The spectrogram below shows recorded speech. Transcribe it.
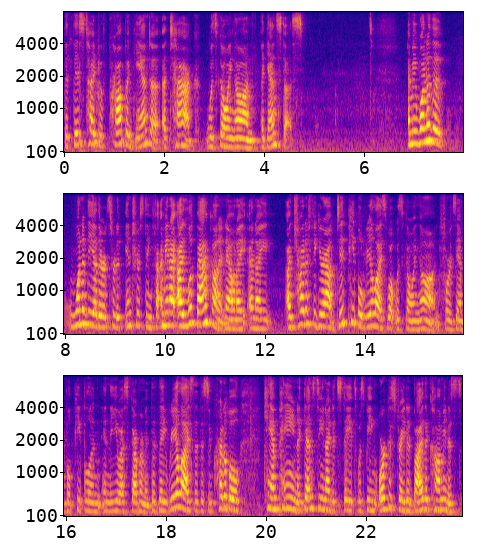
that this type of propaganda attack was going on against us. I mean, one of the one of the other sort of interesting fa- I mean, I, I look back on it now and I and I I try to figure out did people realize what was going on? For example, people in, in the US government, that they realized that this incredible campaign against the United States was being orchestrated by the communists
